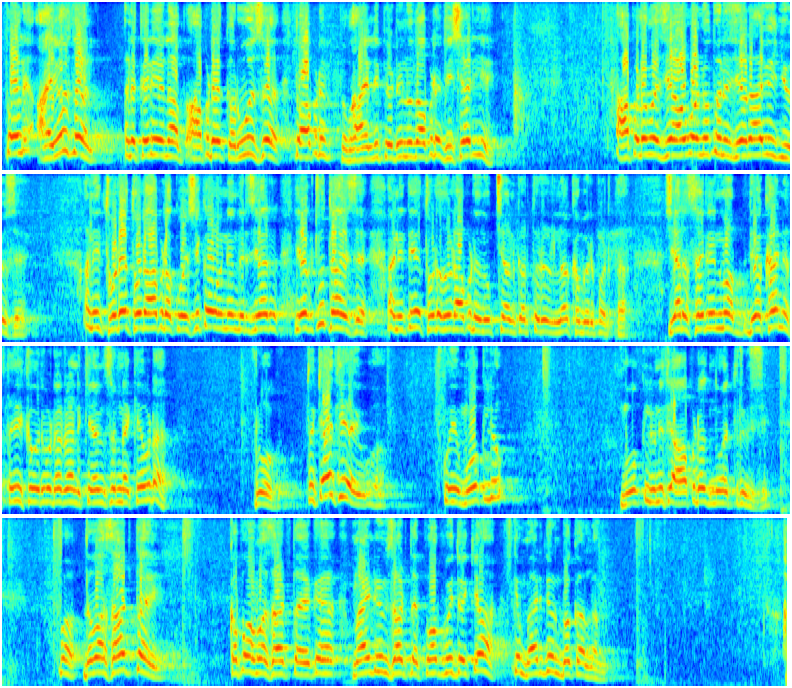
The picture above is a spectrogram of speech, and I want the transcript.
પણ આયોજન અને કરીએ ને આપણે કરવું છે, તો આપણે વાયલી પેઢીનું તો આપણે વિચારીએ. આપણામાં જે આવવાનું હતું ને, જ્યારે આવી ગયું છે. અને થોડે થોડા આપણા કોશિકાઓની અંદર ઝેર એકઠું થાય છે અને તે થોડે થોડા આપણે નુકસાન કરતું રહે ન ખબર પડતા. જ્યારે શરીરમાં દેખાય ને તે ખબર પડે અને કેન્સરના કેવડા રોગ? તો ક્યાંથી આવ્યું કોઈ મોકલ્યું? મોકલ્યું નથી, આપણે જ નોતર્યું છે. દવા સાટતા કપામાં સાટતા કે માંડવીમાં સાટતા પંપ હોય તો ક્યાં? કે મારી દઉં બકાલામ.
